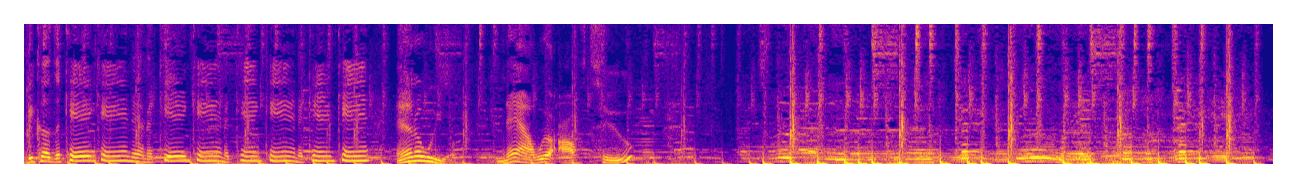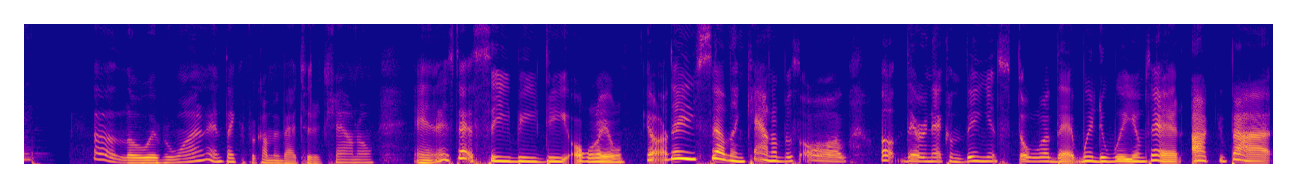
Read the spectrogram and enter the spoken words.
Because a can can and a can can, a can can, a can can, and a wheel. Now we're off to. Hello, everyone, and thank you for coming back to the channel. And it's that CBD oil. Are they selling cannabis oil up there in that convenience store that Wendy Williams had occupied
